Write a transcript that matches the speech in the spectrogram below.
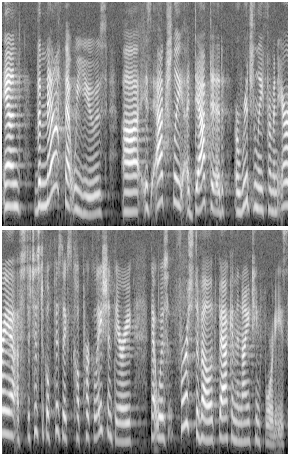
And the math that we use uh, is actually adapted originally from an area of statistical physics called percolation theory that was first developed back in the 1940s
